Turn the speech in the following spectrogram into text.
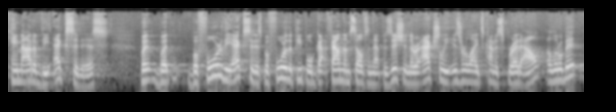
came out of the Exodus. But, but before the Exodus, before the people got, found themselves in that position, there were actually Israelites kind of spread out a little bit.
